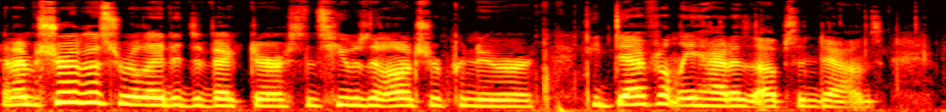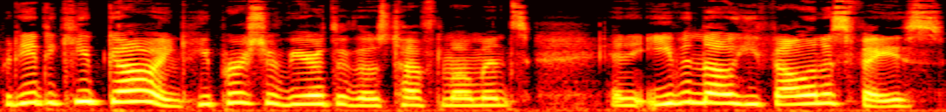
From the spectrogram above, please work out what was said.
And I'm sure this related to Victor since he was an entrepreneur. He definitely had his ups and downs, but he had to keep going. He persevered through those tough moments, and even though he fell on his face,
